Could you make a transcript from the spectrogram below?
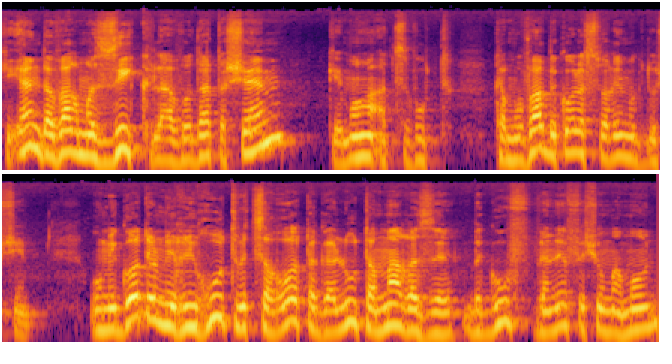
כי אין דבר מזיק לעבודת השם כמו העצבות. כמובן בכל הספרים הקדושים. ומגודל מרירות וצרות הגלות המר הזה בגוף ונפש וממון,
